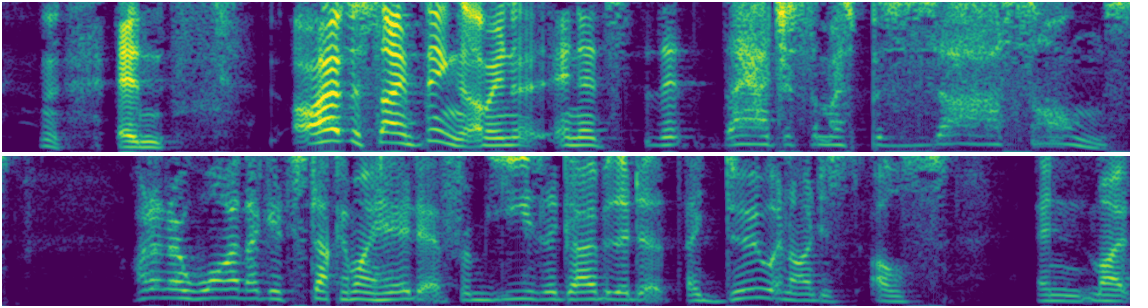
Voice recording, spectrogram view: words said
and I have the same thing. I mean, and it's that they are just the most bizarre songs. I don't know why they get stuck in my head from years ago, but they, they do. And I just, I'll, and my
